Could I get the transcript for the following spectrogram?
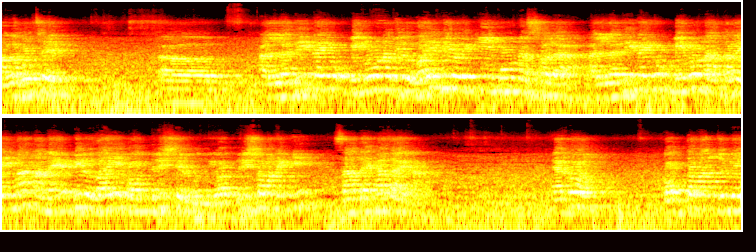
আল্লাহ বলছেন আল্লাযীনা ইউমিনুনা বিল গায়বি ওয়া ইয়াকিমুনা সালাহ। আল্লাযীনা ইউমিনুনা, তারা ঈমান আনে বিল গায়ব অদৃশ্যের প্রতি। অদৃশ্য মানে কি? যা দেখা যায় না। এখন, বর্তমান যুগে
